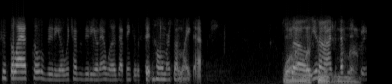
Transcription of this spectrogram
since the last total video, whichever video that was. I think it was sitting home or something like that. Well, so you know, I my definitely.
